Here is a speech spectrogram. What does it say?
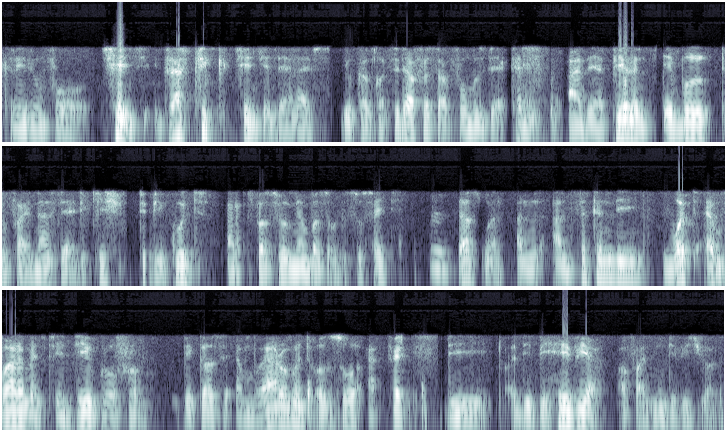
craving for change, drastic change in their lives. You can consider first and foremost their economy. Are their parents able to finance their education to be good and responsible members of the society? Mm. That's one. And, and secondly, what environment did they grow from? Because the environment also affects the, the behavior of an individual.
